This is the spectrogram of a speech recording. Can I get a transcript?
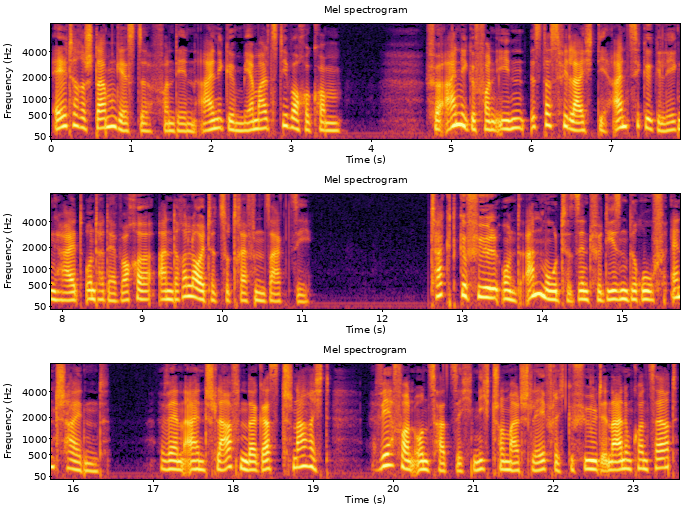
ältere Stammgäste, von denen einige mehrmals die Woche kommen. Für einige von ihnen ist das vielleicht die einzige Gelegenheit, unter der Woche andere Leute zu treffen, sagt sie. Taktgefühl und Anmut sind für diesen Beruf entscheidend. Wenn ein schlafender Gast schnarcht, Wer von uns hat sich nicht schon mal schläfrig gefühlt in einem Konzert?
